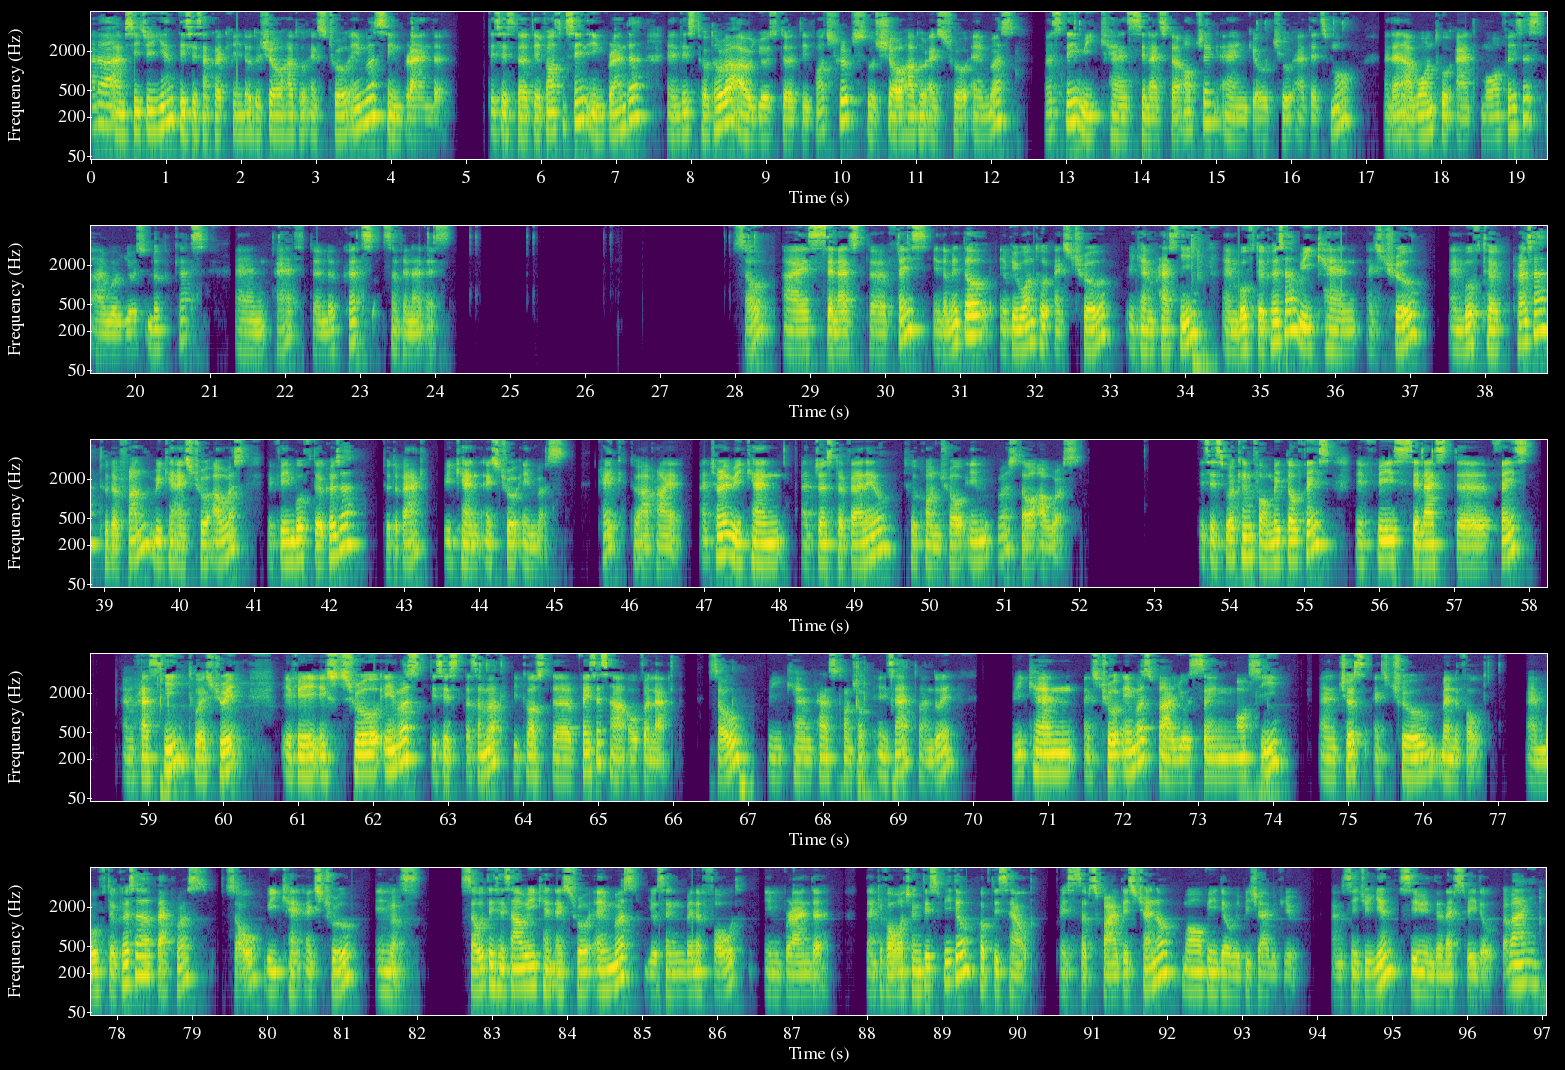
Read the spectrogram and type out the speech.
Hello, I'm CGian. This is a quick video to show how to extrude inverse in Blender. This is the default scene in Blender. In this tutorial, I'll use the default script to show how to extrude inverse. Firstly, we can select the object and go to Edit Mode. And then I want to add more faces. I will use loop cuts and add the loop cuts, something like this. So I select the face in the middle. If we want to extrude, we can press E and move the cursor. We can extrude and move the cursor to the front. We can extrude outwards. If we move the cursor to the back, we can extrude inverse. Click to apply it. Actually, we can adjust the value to control inverse or outwards. This is working for middle face. If we select the face uh, and press E to extrude, if we extrude inverse, this is doesn't work because the faces are overlapped. So we can press Ctrl Z to undo it. We can extrude inverse by using Alt E and just extrude manifold and move the cursor backwards so we can extrude inwards. So this is how we can extrude inwards using manifold in Blender. Thank you for watching this video. Hope this helped. Please subscribe this channel. More video will be shared with you. I'm CGian. See you in the next video. Bye bye.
